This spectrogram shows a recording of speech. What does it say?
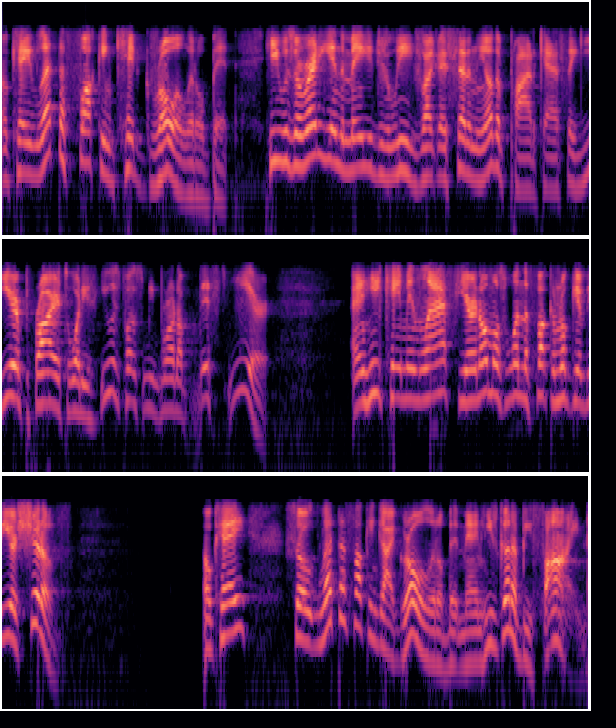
Okay, let the fucking kid grow a little bit. He was already in the major leagues, like I said in the other podcast, a year prior to what he's, he was supposed to be brought up this year. And he came in last year and almost won the fucking Rookie of the Year. Should have. Okay? So let the fucking guy grow a little bit, man. He's going to be fine.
